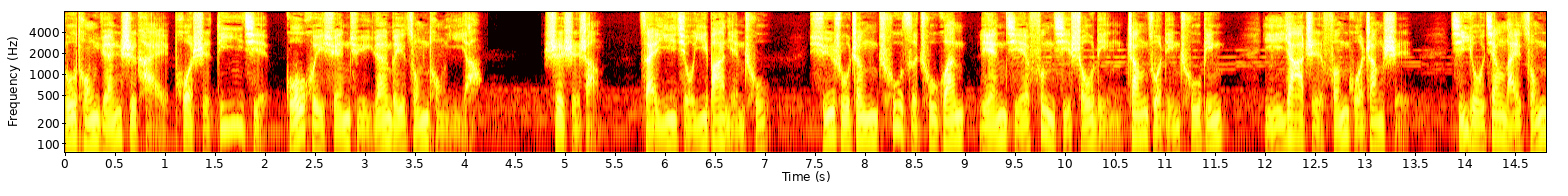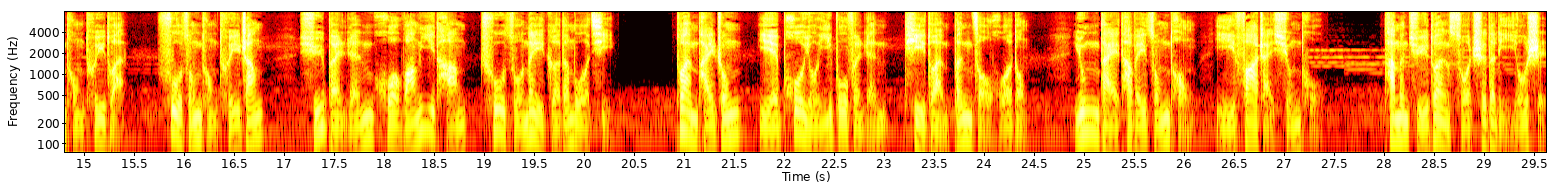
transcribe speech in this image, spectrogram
如同袁世凯迫使第一届国会选举袁为总统一样。事实上，在一九一八年初，徐树铮初次出关，连结奉系首领张作霖出兵，以压制冯国璋时，即有将来总统推断、副总统推张、徐本人或王一堂出组内阁的默契。段派中也颇有一部分人替段奔走活动，拥戴他为总统，以发展雄图。他们举段所持的理由是：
